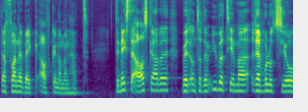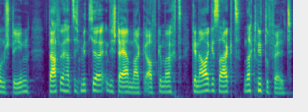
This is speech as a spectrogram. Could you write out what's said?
da vorneweg aufgenommen hat. Die nächste Ausgabe wird unter dem Überthema Revolution stehen, Dafür hat sich Mitja in die Steiermark aufgemacht, genauer gesagt nach Knittelfeld,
